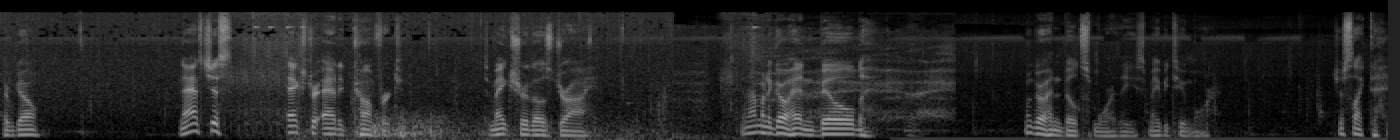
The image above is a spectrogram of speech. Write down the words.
There we go. Now it's just extra added comfort to make sure those dry. And I'm gonna go ahead and build I'm gonna go ahead and build some more of these, maybe two more. Just like that.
